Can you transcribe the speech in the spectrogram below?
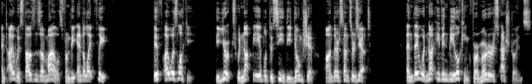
and I was thousands of miles from the Andalite fleet. If I was lucky, the Yeerks would not be able to see the dome ship on their sensors yet, and they would not even be looking for murderous asteroids.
